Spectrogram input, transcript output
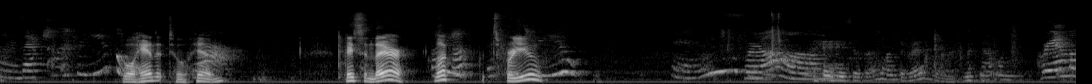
one's actually for you. We'll hand it to him. Mason, there. Look, it's for you. From he says, I want the red one. That one. Grandma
